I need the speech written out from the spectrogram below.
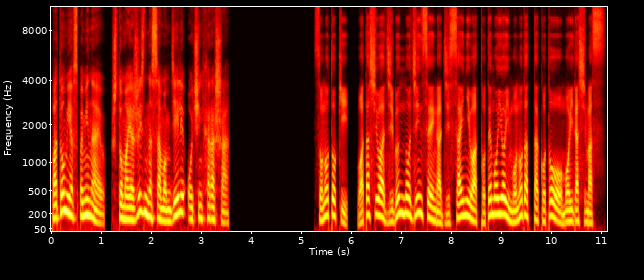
Потом я вспоминаю, что моя жизнь на самом деле очень хороша. その時、私は自分の人生が実際にはとても良いものだったことを思い出します。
